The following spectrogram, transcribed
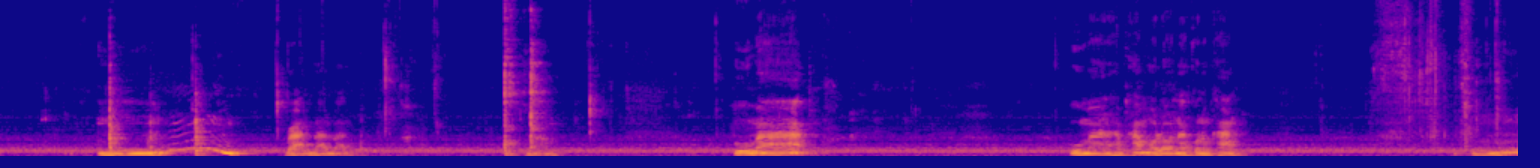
ๆอืมหวานหวานหวานหวานปูม้า ปูม้านะครับ ข้ามหัวร้อนนะคนข้างๆอืม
